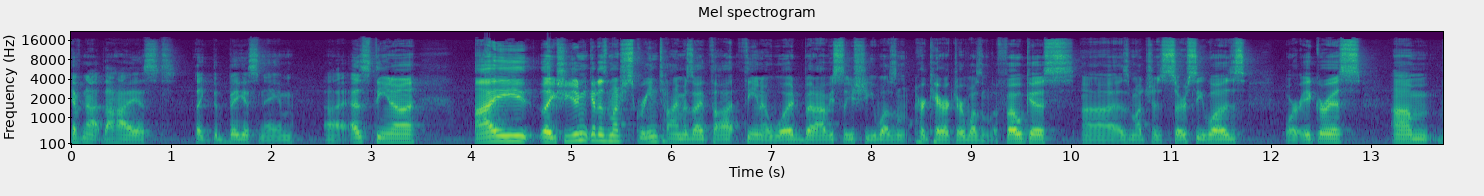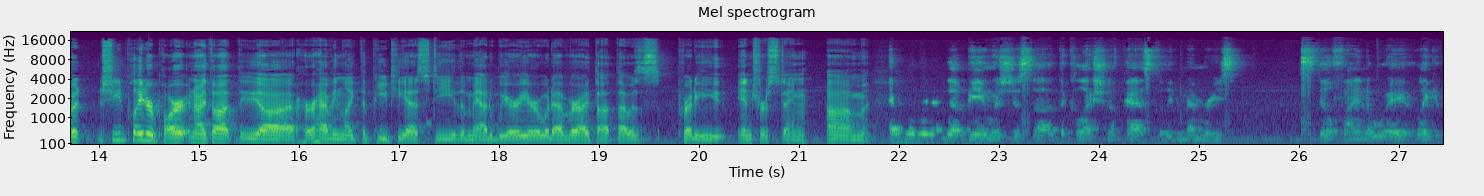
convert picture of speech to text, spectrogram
if not the highest, like the biggest name uh, as Thena. I like she didn't get as much screen time as I thought Thena would, but obviously she wasn't her character wasn't the focus uh, as much as Sersi was or Ikaris. Um, but she'd played her part, and I thought the uh, her having like the PTSD, the Mahd Wy'ry or whatever, I thought that was pretty interesting. Um, and what it ended up being was just uh, the collection of past deleted memories still finding a way like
